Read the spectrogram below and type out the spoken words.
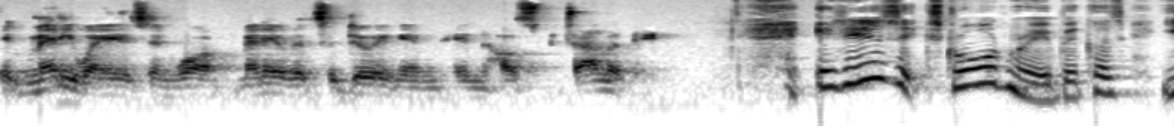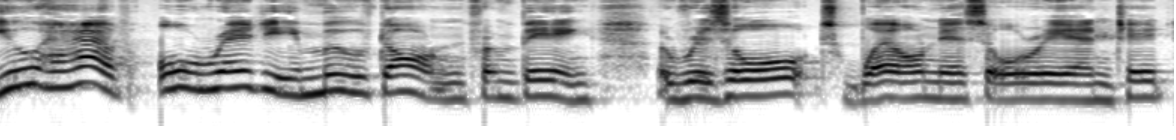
in many ways, in what many of us are doing in, in hospitality. It is extraordinary because you have already moved on from being resort wellness oriented.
